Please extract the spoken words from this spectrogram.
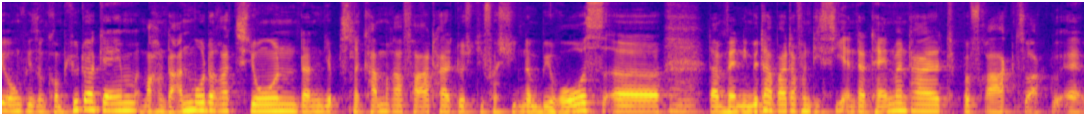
irgendwie so ein Computergame, machen da Anmoderation, dann gibt es eine Kamerafahrt halt durch die verschiedenen Büros, äh, dann werden die Mitarbeiter von DC Entertainment halt befragt, so aktuell,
